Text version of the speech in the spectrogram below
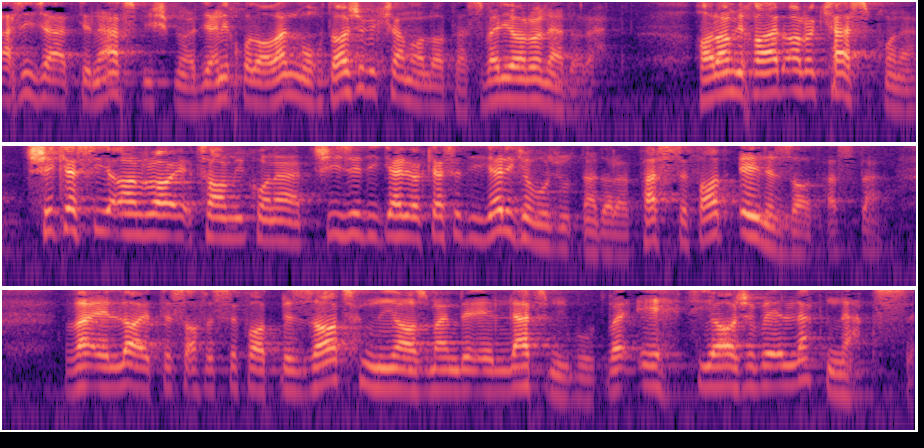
از این جهت که نقص پیش میاد یعنی خداوند محتاج به کمالات است ولی آن را ندارد. حالا می‌خواهد آن را کسب کند. چه کسی آن را اعطا می کند چیز دیگری یا کس دیگری که وجود ندارد؟ پس صفات عین ذات هستند. و الا اتصاف صفات به ذات نیازمند علت می بود و احتیاج به علت نقصه.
